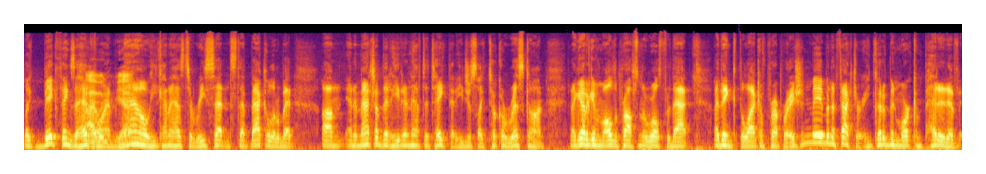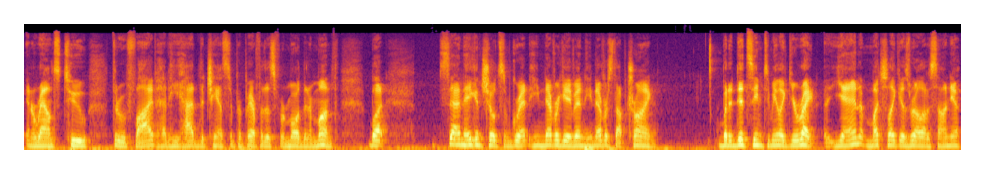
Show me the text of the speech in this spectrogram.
like big things ahead I for would- him. yeah. Now he kind of has to reset and step back a little bit. Um, and a matchup that he didn't have to take, that he just like took a risk on. And I got to give him all the props in the world for that. I think the lack of preparation may have been a factor. He could have been more competitive in rounds two through five had he had the chance to prepare for this for more than a month. But Sandhagen showed some grit. He never gave in. He never stopped trying. But it did seem to me like you're right. Yan, much like Israel Adesanya,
